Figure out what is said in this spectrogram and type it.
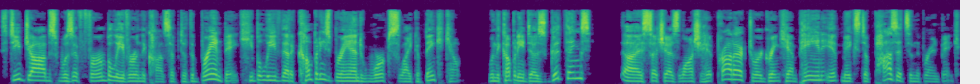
Steve Jobs was a firm believer in the concept of the brand bank. He believed that a company's brand works like a bank account. When the company does good things, uh, such as launch a hit product or a great campaign, it makes deposits in the brand bank.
